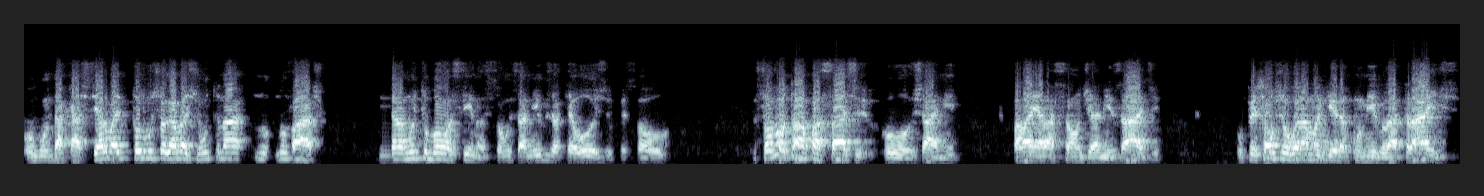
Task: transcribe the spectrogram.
algum da Castelo, mas todo mundo jogava junto na, no, no Vasco. Então, era muito bom, assim, nós somos amigos até hoje, o pessoal... Só voltar uma passagem, o Jaime, falar em relação de amizade, o pessoal jogou na Mangueira comigo lá atrás,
